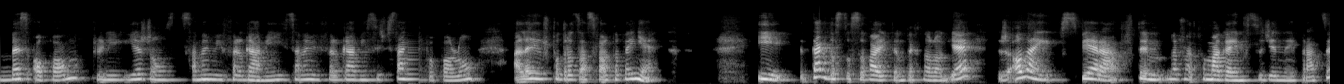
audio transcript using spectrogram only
bez opon, czyli jeżdżą z samymi felgami, samymi felgami jesteś w stanie po polu, ale już po drodze asfaltowej nie. I tak dostosowali tę technologię, że ona ich wspiera w tym, na przykład pomaga im w codziennej pracy,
